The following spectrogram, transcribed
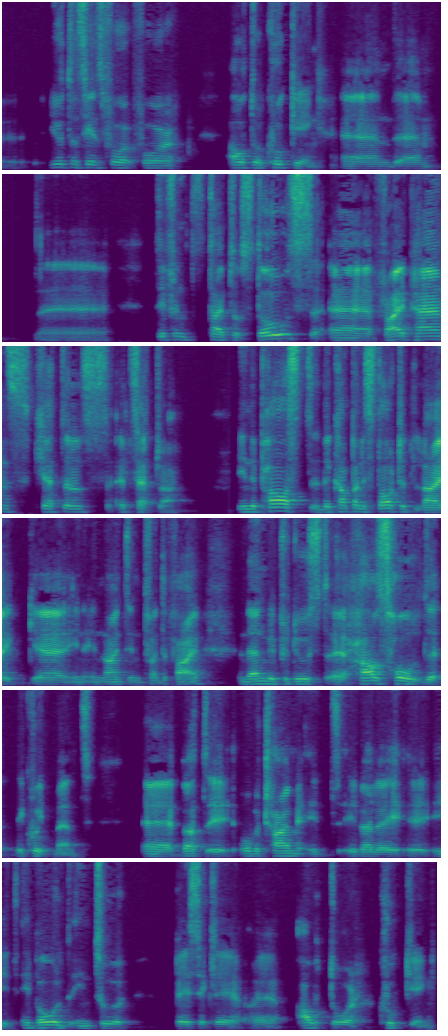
uh, utensils for for outdoor cooking and um, uh, different types of stoves, uh, fry pans, kettles, etc. In the past, the company started like uh, in, in 1925 and then we produced uh, household equipment. Uh, but uh, over time, it, it evolved into basically uh, outdoor cooking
